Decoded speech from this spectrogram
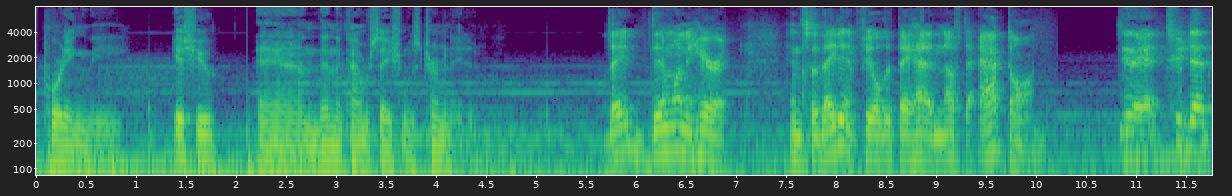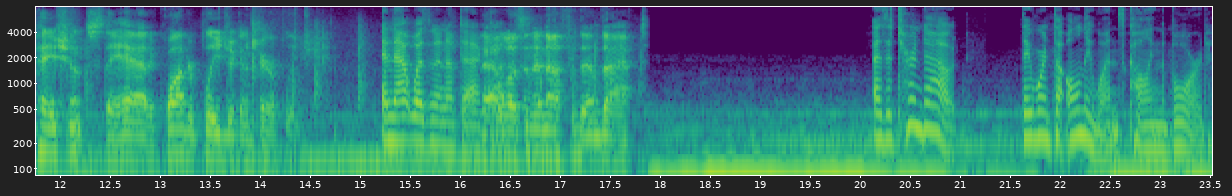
reporting the issue, and then the conversation was terminated. They didn't want to hear it, and so they didn't feel that they had enough to act on. They had two dead patients, they had a quadriplegic and a paraplegic. And that wasn't enough to act That on. wasn't enough for them to act. As it turned out, they weren't the only ones calling the board.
